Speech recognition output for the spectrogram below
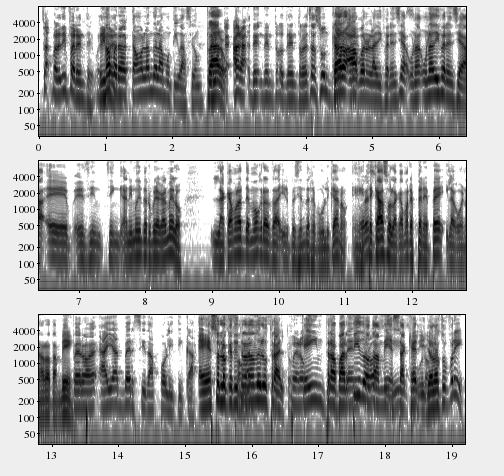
Estamos. O sea, pero es diferente. es No, pero estamos hablando de la motivación. Claro. Eh, Ahora, de- dentro, dentro de ese asunto. Claro, ah, eh, bueno, la diferencia, una, una diferencia, eh, eh, sin, sin ánimo de interrumpir a Carmelo, la Cámara es demócrata y el presidente es republicano. En este eso. caso, la Cámara es PNP y la gobernadora también. Pero hay adversidad política. Eso es lo que estoy Son tratando de ilustrar. Pero- que intrapartido Dentro, también, sí, o sea, que- yo lo sufrí.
